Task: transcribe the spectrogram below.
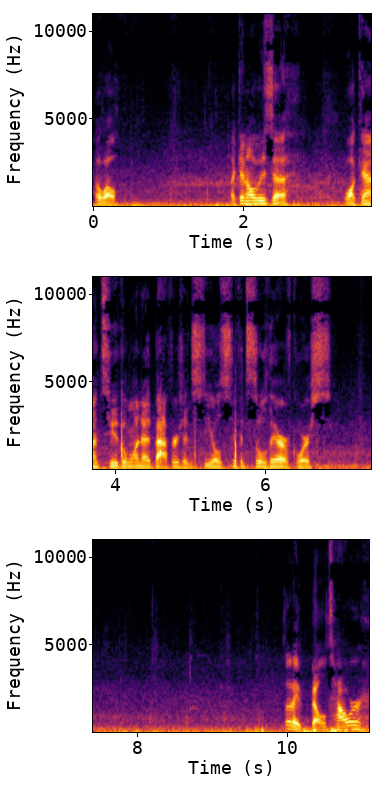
Oh well. I can always uh, walk down to the one at Bathurst and Steeles, if it's still there, of course. Is that a bell tower?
